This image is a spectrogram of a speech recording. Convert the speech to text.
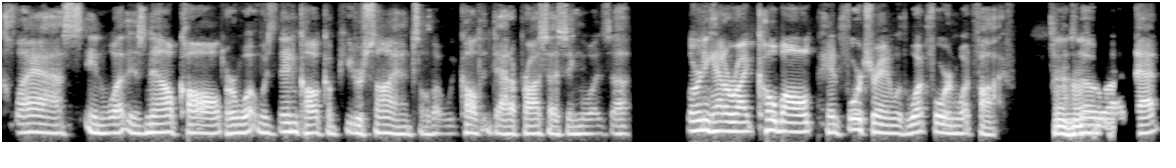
class in what is now called, or what was then called computer science, although we called it data processing, was uh, learning how to write COBOL and Fortran with WATFOR and WATFIV uh-huh. So uh, that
